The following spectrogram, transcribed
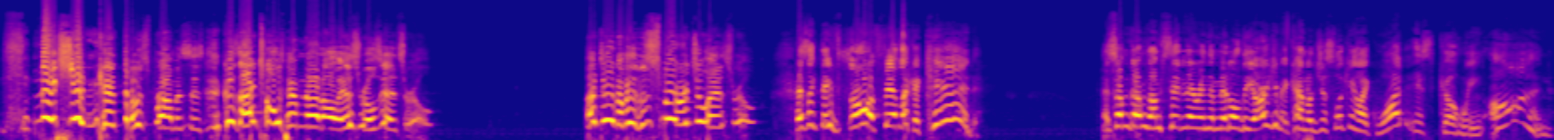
They shouldn't get those promises because I told him not all Israel's Israel. I told them it was spiritual Israel. It's like they throw a fit like a kid. And sometimes I'm sitting there in the middle of the argument, kind of just looking like, what is going on?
